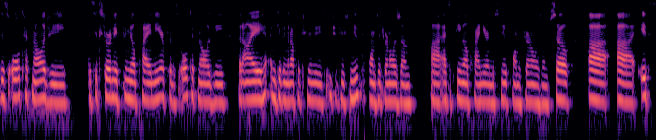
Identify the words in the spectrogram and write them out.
this old technology this extraordinary female pioneer for this old technology that I am giving an opportunity to introduce new forms of journalism uh, as a female pioneer in this new form of journalism. So uh, uh, it's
